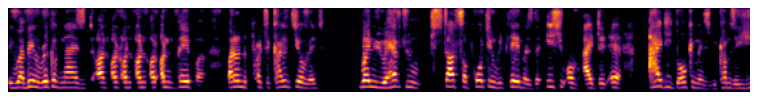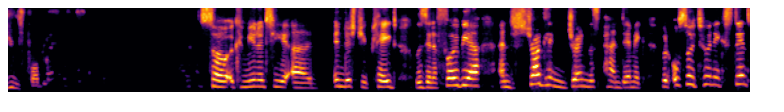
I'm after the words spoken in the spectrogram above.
If we are being recognized on, on, on, on, on paper, but on the practicality of it, when you have to start supporting reclaimers, the issue of ID, uh, ID documents becomes a huge problem. So, a community uh, industry plagued with xenophobia and struggling during this pandemic, but also to an extent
